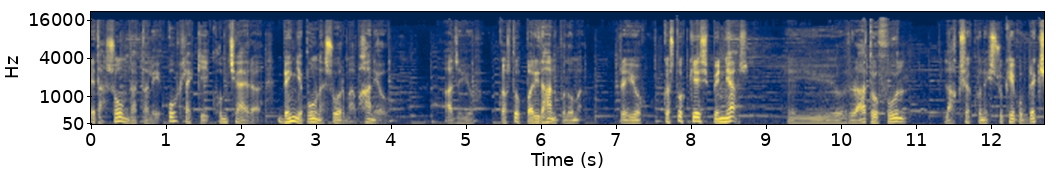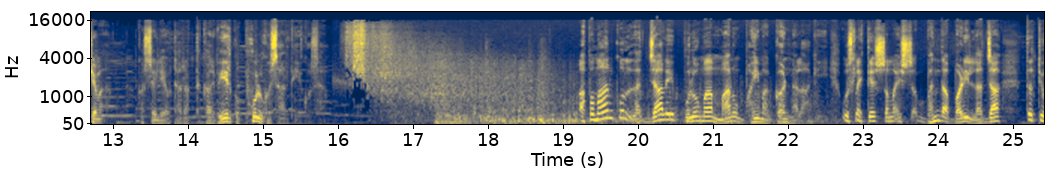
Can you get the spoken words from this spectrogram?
यता सोमदत्तले ओठलाई केही खुम्च्याएर व्यङ्ग्यपूर्ण स्वरमा भन्यो आज यो कस्तो परिधान पुलोमा र यो कस्तो केश विन्यास? यो रातो फूल लाग्छ कुनै सुकेको वृक्षमा। कसैले एउटा रक्त कर्वीरको फूल घुसारिदिएको छ। अपमानको लज्जाले पुलोमा मानव भैमा गढ्न लागि। उसलाई त्यस समय सबभन्दा बढी लज्जा त त्यो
